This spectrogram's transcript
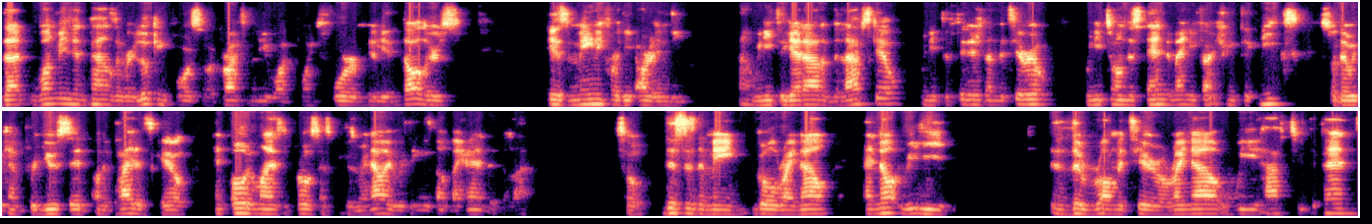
that 1 million pounds that we're looking for, so approximately 1.4 million dollars, is mainly for the R&D. Uh, we need to get out of the lab scale. We need to finish the material. We need to understand the manufacturing techniques so that we can produce it on a pilot scale and automate the process because right now everything is done by hand in the lab. So this is the main goal right now and not really the raw material. Right now we have to depend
